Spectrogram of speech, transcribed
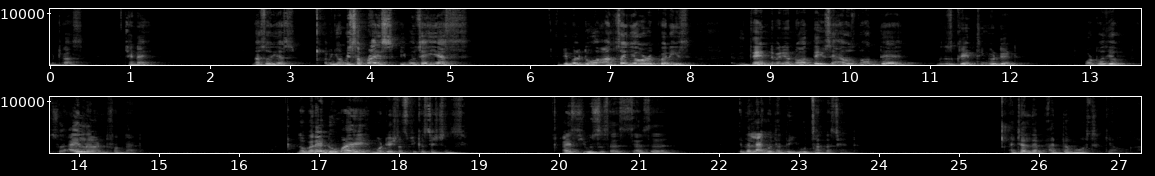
Madras, Chennai? And I said, yes. I mean, you'll be surprised. People say yes. People do answer your queries. Then, when you're not there, you say, I was not there. With this great thing you did. What was your. So, I learned from that. Now, when I do my motivational speaker sessions, I use this as, as a, in the language that the youths understand. I tell them at the most, kya hoga,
